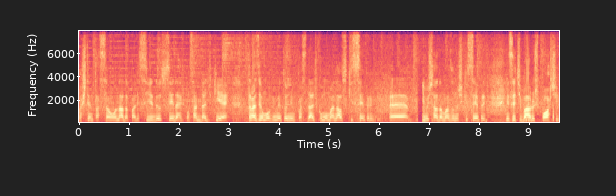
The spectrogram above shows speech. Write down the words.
ostentação ou nada parecido. Eu sei da responsabilidade que é trazer o movimento olímpico para a cidade como Manaus, que sempre, é, e o estado do Amazonas, que sempre incentivaram o esporte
